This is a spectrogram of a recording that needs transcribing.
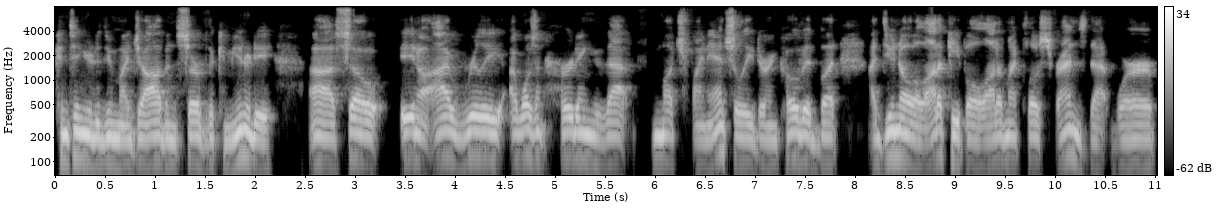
continue to do my job and serve the community. Uh, so, you know, I really, I wasn't hurting that much financially during COVID, but I do know a lot of people, a lot of my close friends that were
